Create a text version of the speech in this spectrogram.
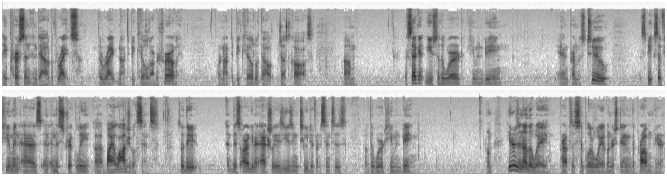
a person endowed with rights, the right not to be killed arbitrarily or not to be killed without just cause. Um, the second use of the word human being in premise two speaks of human as in, in the strictly uh, biological sense. So the, this argument actually is using two different senses of the word human being. Um, here's another way, perhaps a simpler way of understanding the problem here.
